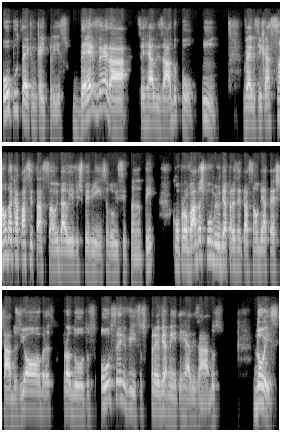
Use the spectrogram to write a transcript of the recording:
ou por técnica e preço deverá ser realizado por 1. Um, verificação da capacitação e da livre experiência do licitante, comprovadas por meio de apresentação de atestados de obras, produtos ou serviços previamente realizados. 2.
